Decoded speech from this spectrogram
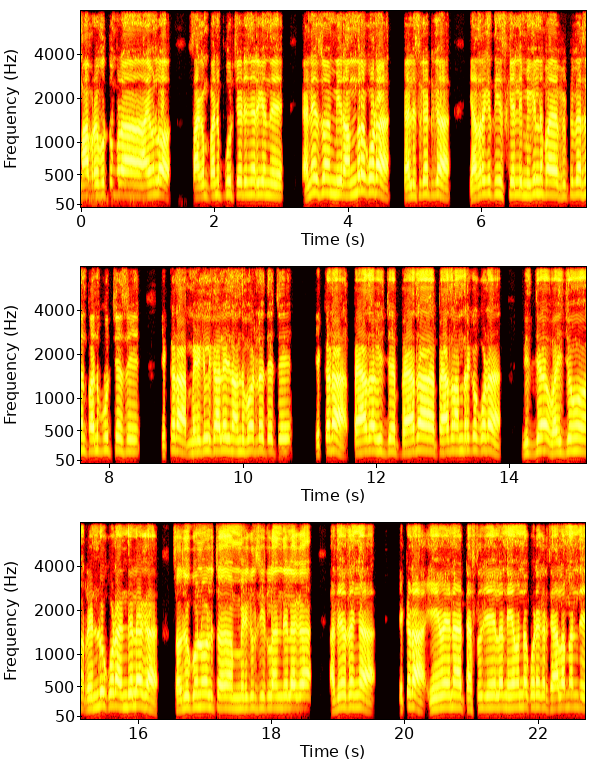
మా ప్రభుత్వం హయంలో సగం పని పూర్తి చేయడం జరిగింది. కనీసం మీరందరూ కూడా కలిసికట్టుగా ఎదరికి తీసుకెళ్ళి మిగిలిన ఫిఫ్టీ పర్సెంట్ పని పూర్తి చేసి ఇక్కడ మెడికల్ కాలేజీని అందుబాటులో తెచ్చి ఇక్కడ పేద విద్య పేద పేదలందరికీ కూడా విద్య వైద్యం రెండూ కూడా అందేలాగా చదువుకున్న వాళ్ళు చ- మెడికల్ సీట్లు అందేలాగా అదేవిధంగా ఇక్కడ ఏవైనా టెస్టులు చేయాలని ఏమన్నా కూడా ఇక్కడ చాలా మంది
